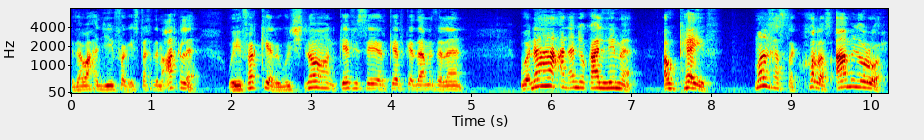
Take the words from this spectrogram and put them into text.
إذا واحد يستخدم عقله ويفكر يقول شلون كيف يصير كيف كذا مثلا. ونهى عن أن يقال لما أو كيف؟ ما خصك. خلص آمن وروح.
